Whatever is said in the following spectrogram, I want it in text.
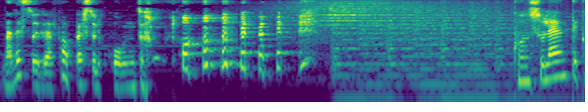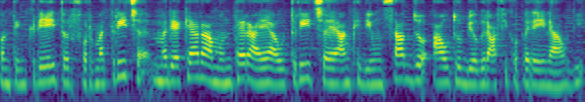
ma adesso in realtà ho perso il conto. Consulente, content creator, formatrice, Maria Chiara Montera è autrice anche di un saggio autobiografico per Einaudi,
